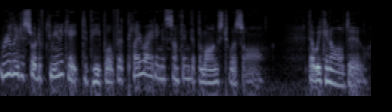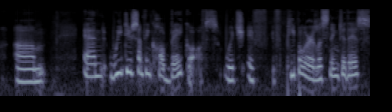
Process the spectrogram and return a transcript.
really to sort of communicate to people that playwriting is something that belongs to us all, that we can all do. Um, and we do something called bake-offs, which if, if people are listening to this,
